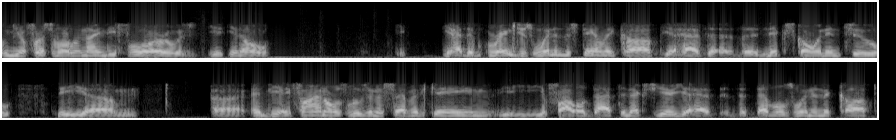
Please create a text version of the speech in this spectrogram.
you know, first of all, in '94, it was you, you know, you had the Rangers winning the Stanley Cup. You had the the Knicks going into the um, uh, NBA Finals, losing the seventh game. You, you followed that the next year. You had the Devils winning the Cup.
